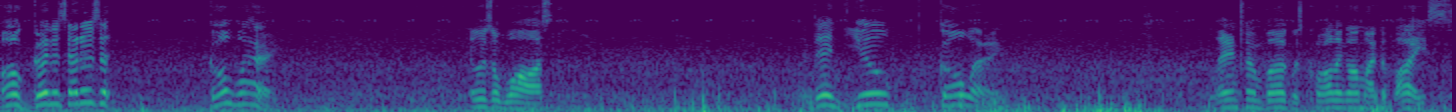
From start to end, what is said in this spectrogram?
Oh goodness, that is it. Go away. It was a wasp. And then you go away. Lantern bug was crawling on my device.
